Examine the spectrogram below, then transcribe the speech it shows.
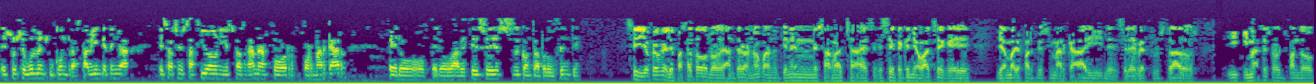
eso se vuelve en su contra. Está bien que tenga esa sensación y esas ganas por por marcar pero pero a veces es contraproducente. Sí, yo creo que le pasa a todos los delanteros, ¿no? Cuando tienen esa racha, ese, ese pequeño bache que, llevan varios partidos sin marcar y se les ve frustrados. Y, y más eso cuando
